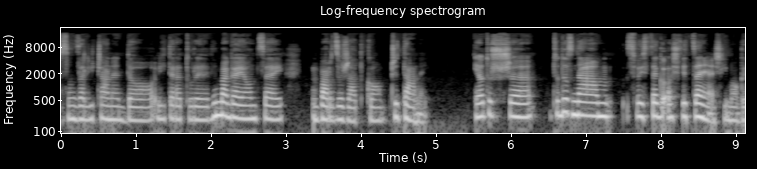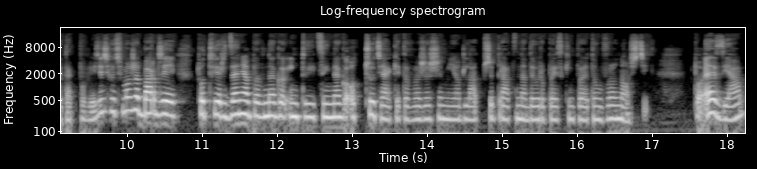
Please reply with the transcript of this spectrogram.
są zaliczane do literatury wymagającej, bardzo rzadko czytanej. I otóż tu doznałam swoistego oświecenia, jeśli mogę tak powiedzieć, choć może bardziej potwierdzenia pewnego intuicyjnego odczucia, jakie towarzyszy mi od lat przy pracy nad Europejskim Poetą Wolności. Poezja,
